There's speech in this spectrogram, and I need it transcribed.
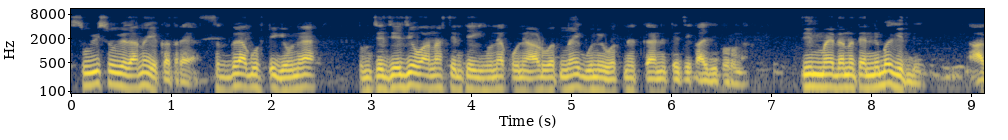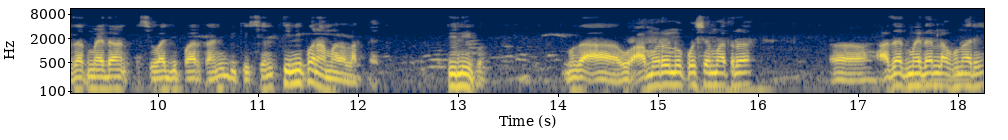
सोयीसुविधानं एकत्र या. सगळ्या गोष्टी घेऊन या. तुमचे जे जे वाहन असतील ते घेऊन या. कोणी अडवत नाही गुन्हे होत नाहीत काय नाही त्याची काळजी करू नका. तीन मैदानं त्यांनी बघितली. आझाद मैदान शिवाजी पार्क आणि बिकेशन तिन्ही पण आम्हाला लागत आहेत तिन्ही पण. मग आमरण उपोषण मात्र आझाद मैदानला होणार आहे.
